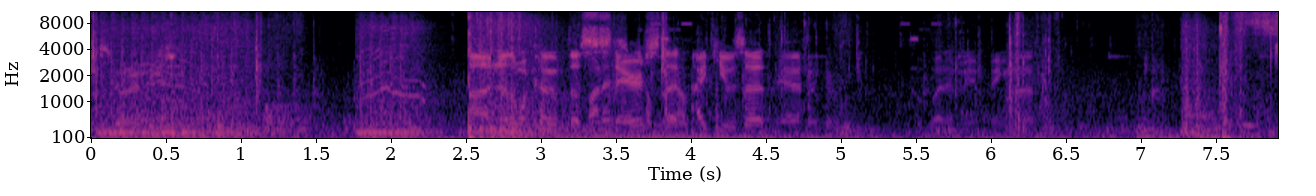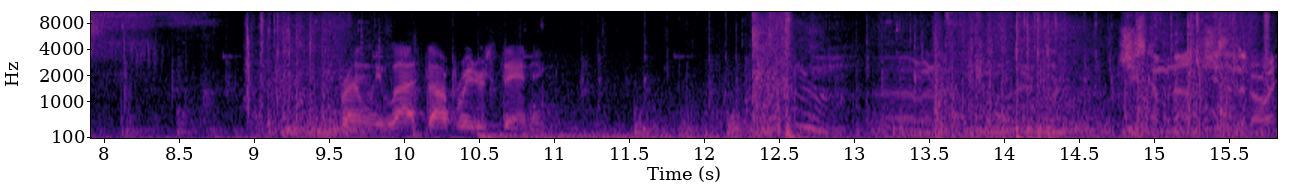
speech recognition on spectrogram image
Just go. Uh, another one coming up those One stairs that up. IQ was at, yeah. Hope I didn't mean to ping that. Friendly, last operator standing. Uh, I don't know if you want there anymore. She's coming up, she's in the doorway.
